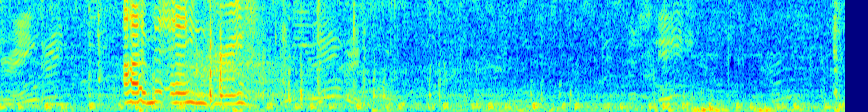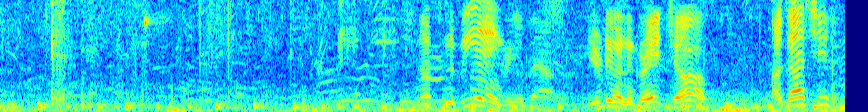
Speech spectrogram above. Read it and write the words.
You're angry? I'm angry. What are you angry for? You're skating. There's nothing to be angry about. You're doing a great job. I got you.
